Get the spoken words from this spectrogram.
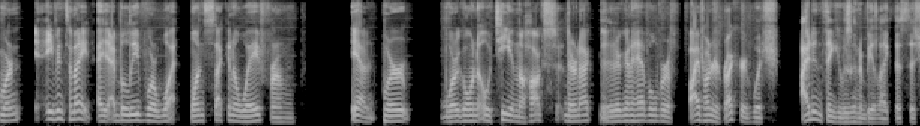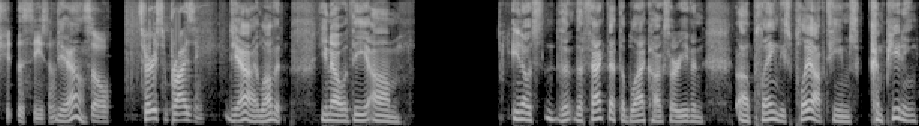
we're even tonight. I, I believe we're what one second away from. Yeah, we're we're going to OT, and the Hawks they're not they're going to have over a 500 record, which I didn't think it was going to be like this this this season. Yeah. So it's very surprising. Yeah, I love it. You know the um, you know it's the the fact that the Blackhawks are even uh, playing these playoff teams, competing,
